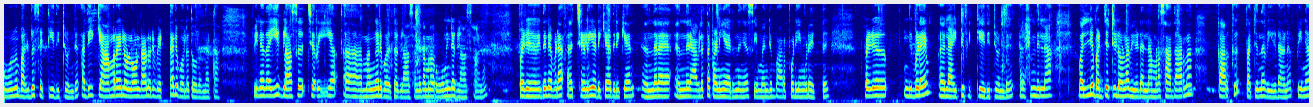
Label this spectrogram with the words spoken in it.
മൂന്ന് ബൾബ് സെറ്റ് ചെയ്തിട്ടുണ്ട്. അത് ഈ ക്യാമറയിലുള്ളതുകൊണ്ടാണ് ഒരു വെട്ടൽ പോലെ തോന്നുന്നത് കേട്ടോ പിന്നെ അതാ ഈ ഗ്ലാസ് ചെറിയ മങ്ങൽ പോലത്തെ ഗ്ലാസ്സാണ് ഇത് നമ്മളെ റൂമിന്റെ ഗ്ലാസ്സാണ് അപ്പോൾ ഇതിന്റെ ഇവിടെ ചെളിയടിക്കാതിരിക്കാൻ ഇന്നലെ ഇന്ന് രാവിലത്തെ പണിയായിരുന്നു. ഞാൻ സിമന്റും പാറപ്പൊടിയും കൂടെ ഇട്ട്. അപ്പോൾ ഇവിടെയും ലൈറ്റ് ഫിറ്റ് ചെയ്തിട്ടുണ്ട്. അലഹമില്ല വലിയ ബഡ്ജറ്റിലുള്ള വീടല്ല. നമ്മളെ സാധാരണക്കാർക്ക് പറ്റുന്ന വീടാണ്. പിന്നെ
